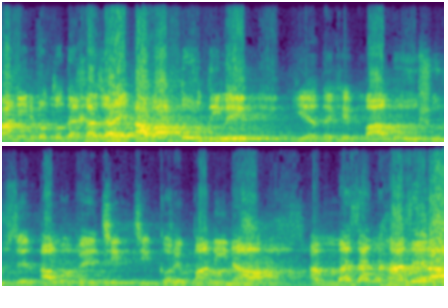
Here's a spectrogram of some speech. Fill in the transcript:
পানির মতো দেখা যায়, আবার দৌড় দিলেন গিয়া দেখে বালু সূর্যের আলো পেয়ে চিক চিক করে পানি না। আম্মাজান হাজেরা,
